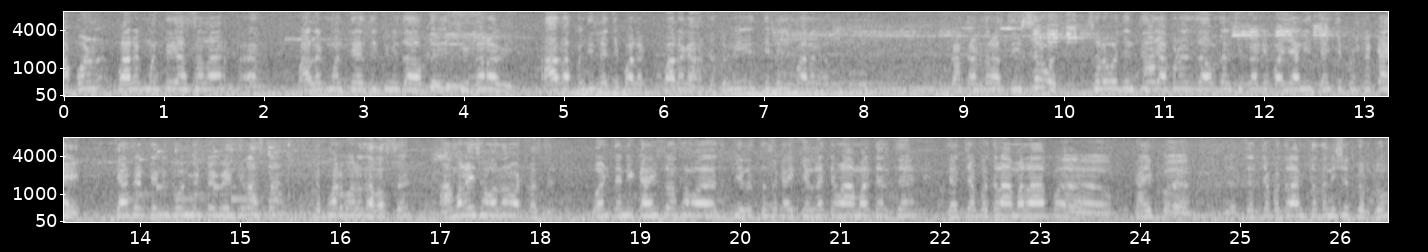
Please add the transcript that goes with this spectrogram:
आपण पालकमंत्री असताना पालकमंत्र्याची तुम्ही जबाबदारी स्वीकारावी. आज आपण जिल्ह्याचे पालक पालक आहात. तर तुम्ही जिल्ह्याचे पालक कंत्राटदार असतील. सर्व सर्व जनतेची आपण जबाबदारी स्वीकारली पाहिजे. आणि त्यांचे प्रश्न काय आहे? त्यासाठी त्यांनी दोन मिनटं वेळ दिला असता तर फार बरं झालं असतं. आम्हालाही समाधान वाटलं असतं. पण त्यांनी काही सुद्धा समा केलं तसं काही केलं नाही. त्यामुळे आम्हाला त्यांचं त्यांच्याबद्दल आम्हाला प- काही प- त्यांच्याबद्दल आम्ही त्याचा निषेध करतो.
